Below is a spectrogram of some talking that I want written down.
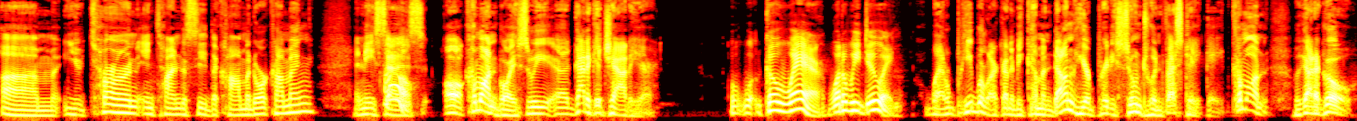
Um, you turn in time to see the Commodore coming, and he says, "Oh, come on, boys, we uh, got to get you out of here." W- Go where? What are we doing? Well, people are going to be coming down here pretty soon to investigate. Come on, we got to go.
